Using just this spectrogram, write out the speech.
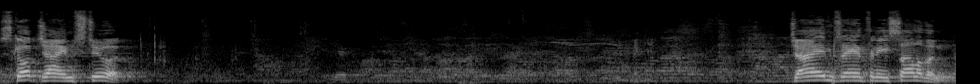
Scott James Stewart. James Anthony Sullivan.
